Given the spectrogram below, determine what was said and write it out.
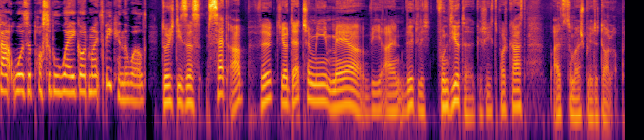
that was a possible way God might speak in the world. Durch dieses Setup wirkt Your Dead to Me mehr wie ein wirklich fundierter Geschichtspodcast als zum Beispiel The Dollop.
